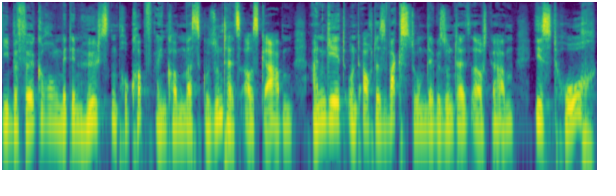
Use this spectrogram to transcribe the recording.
die Bevölkerung mit den höchsten Pro-Kopf-Einkommen, was Gesundheitsausgaben angeht und auch das Wachstum der Gesundheitsausgaben ist hoch.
